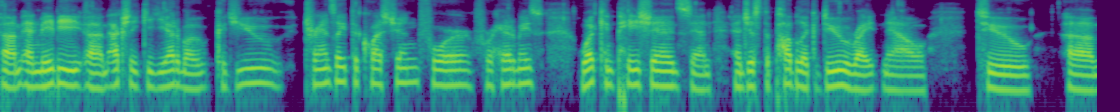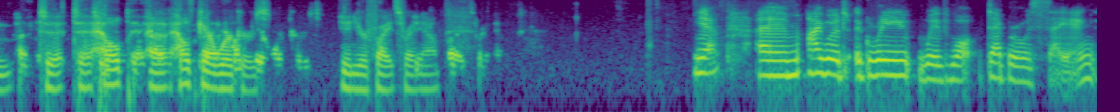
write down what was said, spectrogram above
Um, and maybe, um, actually, Guillermo, could you translate the question for, for Hermes? What can patients and, and just the public do right now to, um, to, to help uh, healthcare workers in your fights right now? Yeah, um, I would agree with what Deborah was saying.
